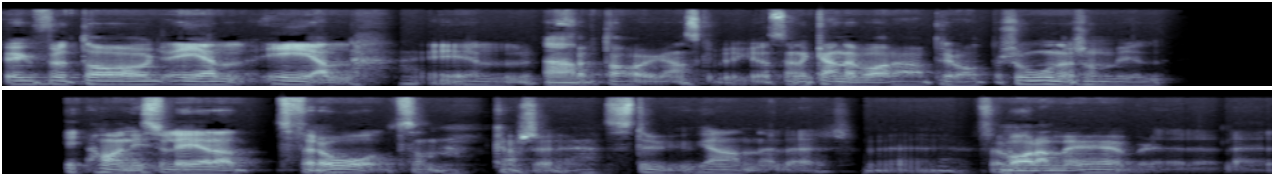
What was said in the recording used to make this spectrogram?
Byggföretag, el, el, elföretag är ganska bygga. Sen kan det vara privatpersoner som vill ha en isolerad förråd som kanske stugan eller eh, förvara möbler. Eller,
